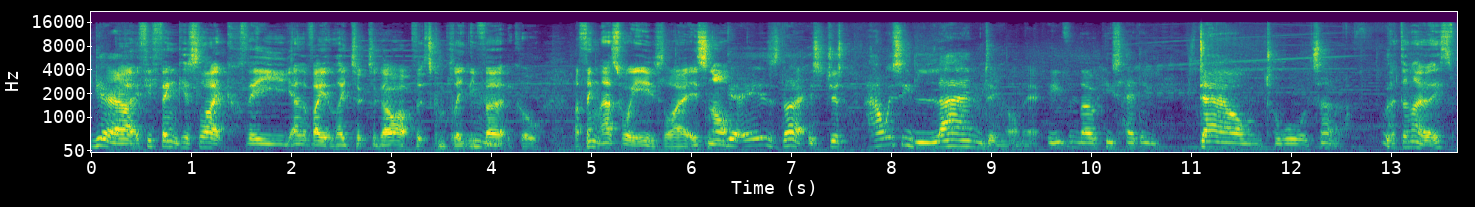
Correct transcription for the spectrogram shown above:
yeah, Uh, if you think it's like the elevator they took to go up that's completely vertical, I think that's what it is. Like it's not. yeah, it is that. It's just how is he landing on it, even though he's heading down towards Earth? I don't know. It's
